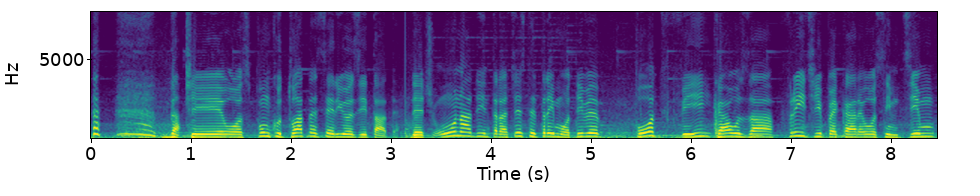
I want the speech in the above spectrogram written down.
da. Și o spun cu toată seriozitatea. Deci una dintre aceste trei motive pot fi cauza fricii pe care o simțim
